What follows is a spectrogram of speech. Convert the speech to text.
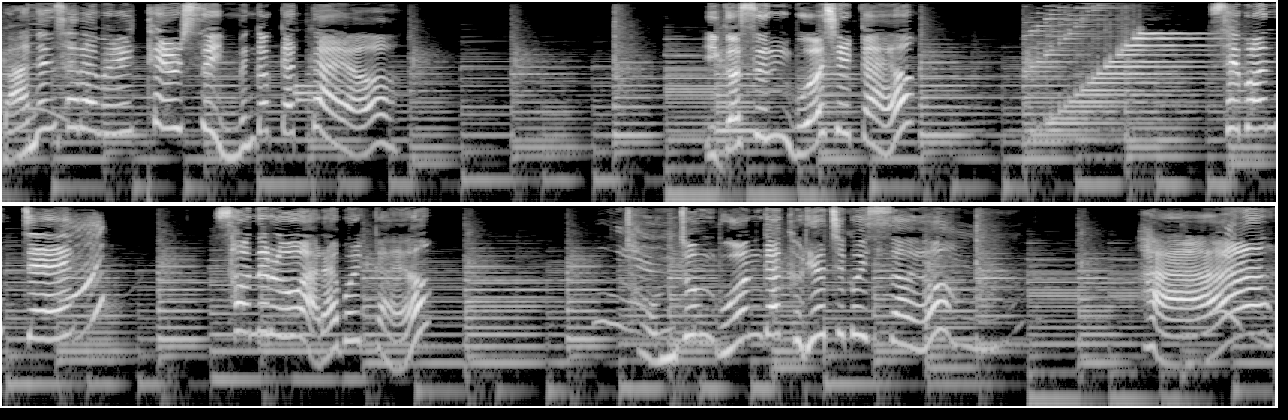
많은 사람을 태울 수 있는 것 같아요. 이것은 무엇일까요? 세 번째, 선으로 알아볼까요? 점점 무언가 그려지고 있어요. 아,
